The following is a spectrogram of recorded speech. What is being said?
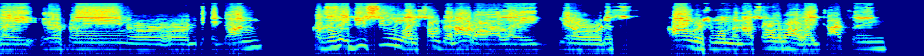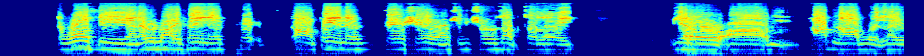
like airplane or, or naked gun because it, just seemed like something out of like you know this congresswoman that's all about like taxing the wealthy and everybody paying their um, paying their fair share and she shows up to like you know, um, hobnob with like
